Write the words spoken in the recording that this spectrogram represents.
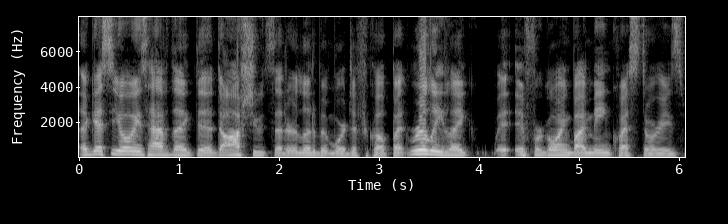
i guess you always have like the, the offshoots that are a little bit more difficult but really like if we're going by main quest stories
